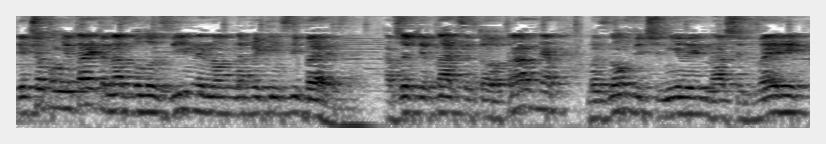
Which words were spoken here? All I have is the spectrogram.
Якщо пам'ятаєте, нас було звільнено наприкінці березня, а вже 15 травня ми знов відчинили наші двері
